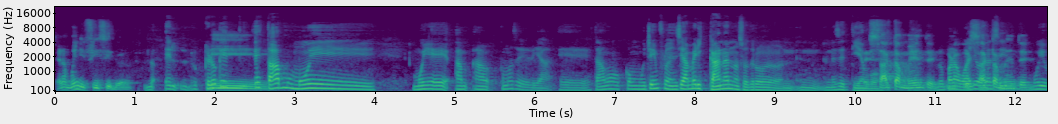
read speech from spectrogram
Era muy difícil, ¿verdad? El, creo y... que estábamos muy... Muy, eh, a, a, ¿cómo se diría? Eh, estábamos con mucha influencia americana nosotros en, en ese tiempo. Exactamente. Los paraguayos Exactamente. Así, muy,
